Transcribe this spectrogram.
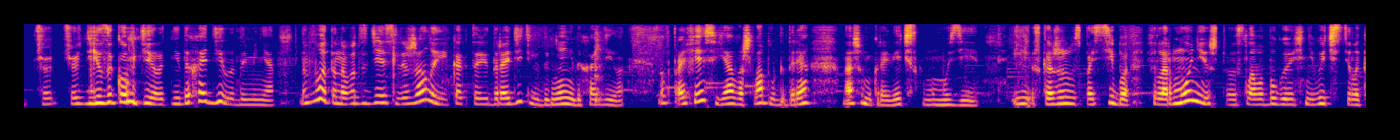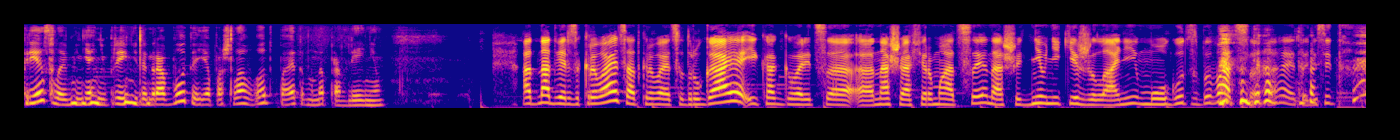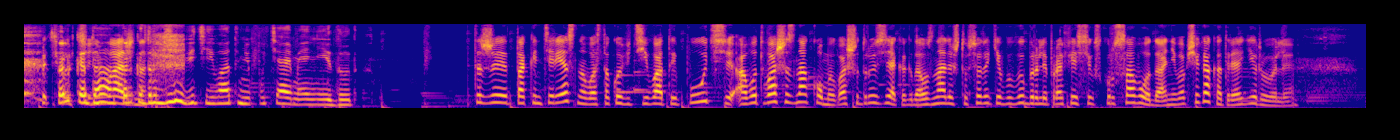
Что языком делать? Не доходило до меня. Ну вот она вот здесь лежала, и как-то и до родителей до меня не доходила. Но в профессию я вошла благодаря нашему краеведческому музею. И скажу спасибо филармонии, что, слава богу, их не вычистила кресло, меня не приняли на работу, и я пошла вот по этому направлению. Одна дверь закрывается, открывается другая, и, как говорится, э, наши аффирмации, наши дневники желаний могут сбываться. Да, это действительно Только да, только другими витиеватыми путями они идут это же так интересно, у вас такой витиеватый путь. А вот ваши знакомые, ваши друзья, когда узнали, что все-таки вы выбрали профессию экскурсовода, они вообще как отреагировали?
